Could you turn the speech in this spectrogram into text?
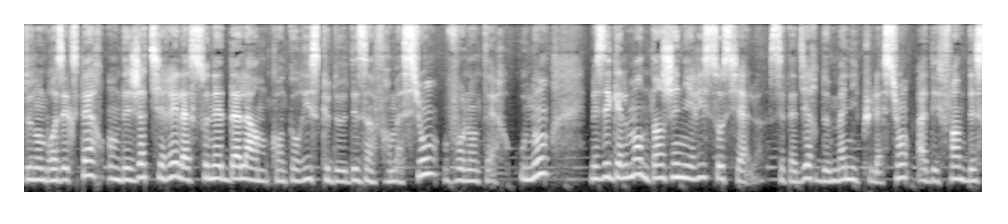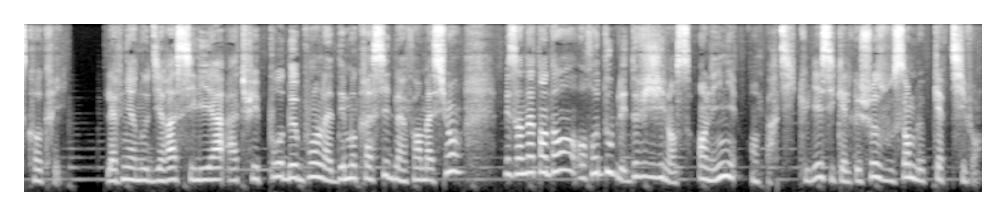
De nombreux experts ont déjà tiré la sonnette d'alarme quant au risque de désinformation, volontaire ou non, mais également d'ingénierie sociale, c'est-à-dire de manipulation à des fins d'escroquerie. L'avenir nous dira s'il y a tuer pour de bon la démocratie de l'information, mais en attendant, redoublez de vigilance en ligne, en particulier si quelque chose vous semble captivant.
